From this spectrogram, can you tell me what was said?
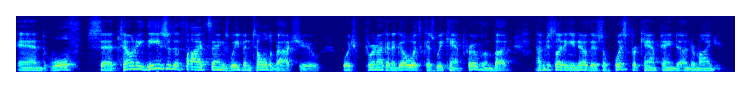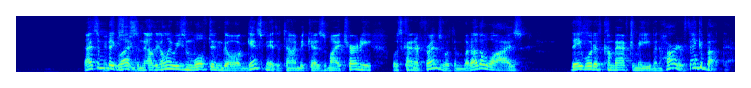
and Wolf said, "Tony, these are the five things we've been told about you, which we're not going to go with because we can't prove them. But I'm just letting you know there's a whisper campaign to undermine you." That's a big lesson. Now, the only reason Wolf didn't go against me at the time because my attorney was kind of friends with him, but otherwise, they would have come after me even harder. Think about that.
